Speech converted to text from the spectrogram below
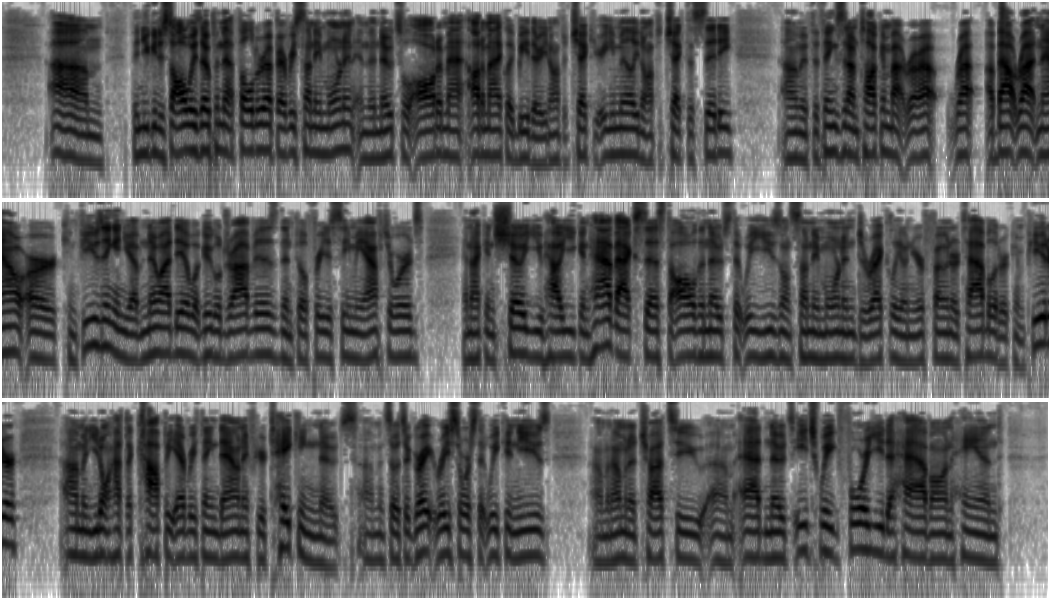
Um, then you can just always open that folder up every Sunday morning, and the notes will automa- automatically be there. You don't have to check your email. You don't have to check the city. Um, if the things that I'm talking about right, right, about right now are confusing and you have no idea what Google Drive is, then feel free to see me afterwards, and I can show you how you can have access to all the notes that we use on Sunday morning directly on your phone or tablet or computer. Um, and you don't have to copy everything down if you're taking notes. Um, and so it's a great resource that we can use. Um, and I'm going to try to um, add notes each week for you to have on hand.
